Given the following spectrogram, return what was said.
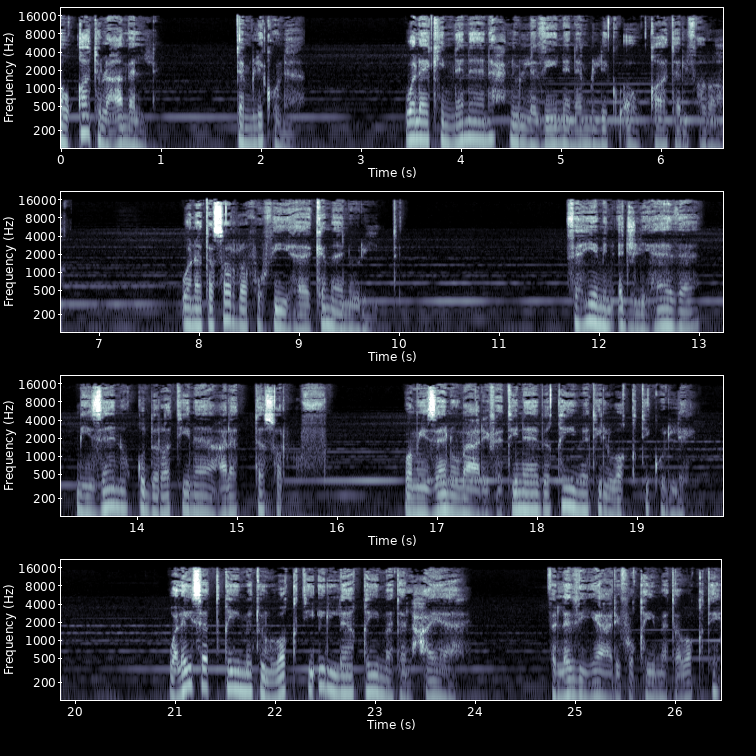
أوقات العمل تملكنا ولكننا نحن الذين نملك أوقات الفراغ ونتصرف فيها كما نريد. فهي من أجل هذا ميزان قدرتنا على التصرف وميزان معرفتنا بقيمة الوقت كله. وليست قيمة الوقت إلا قيمة الحياة فالذي يعرف قيمة وقته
